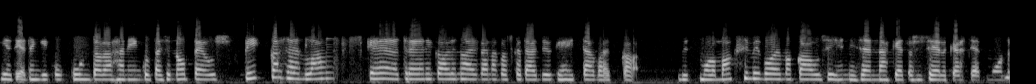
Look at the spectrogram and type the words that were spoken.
Ja tietenkin kun kunto vähän niin kuin, tai se nopeus pikkasen laskee treenikauden aikana, koska täytyy kehittää vaikka nyt mulla on maksimivoimakausi, niin sen näkee tosi selkeästi, että mun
